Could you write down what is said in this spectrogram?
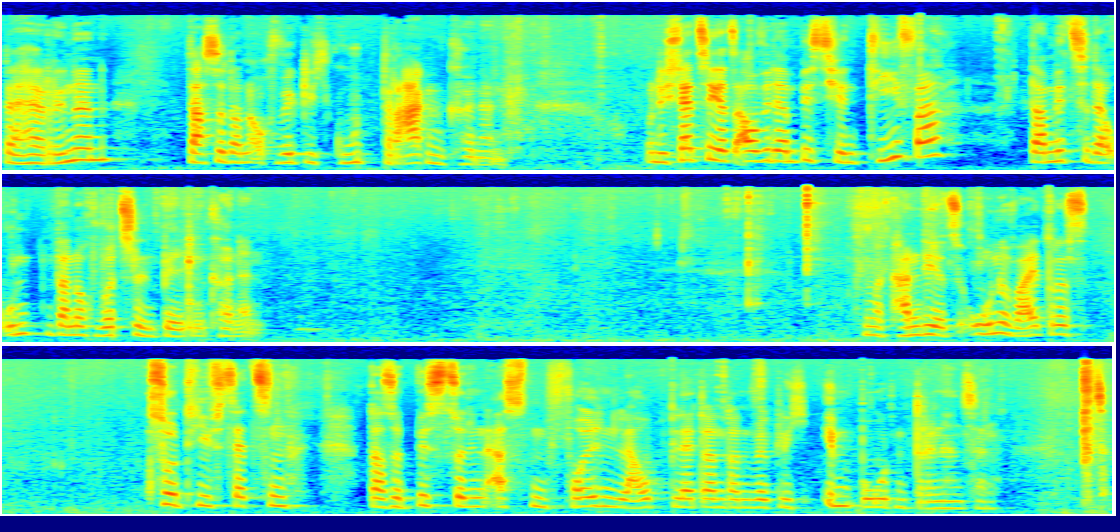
da herinnen, dass sie dann auch wirklich gut tragen können. Und ich setze jetzt auch wieder ein bisschen tiefer, damit sie da unten dann noch Wurzeln bilden können. Man kann die jetzt ohne weiteres so tief setzen, dass sie bis zu den ersten vollen Laubblättern dann wirklich im Boden drinnen sind. Zack.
